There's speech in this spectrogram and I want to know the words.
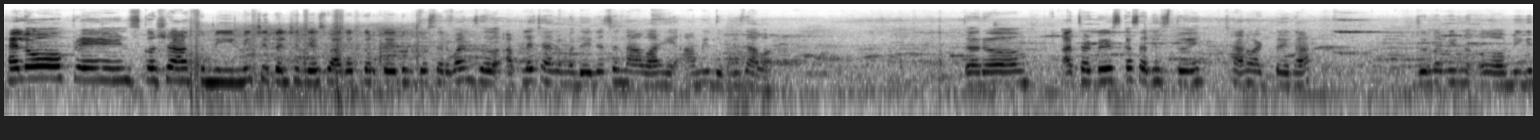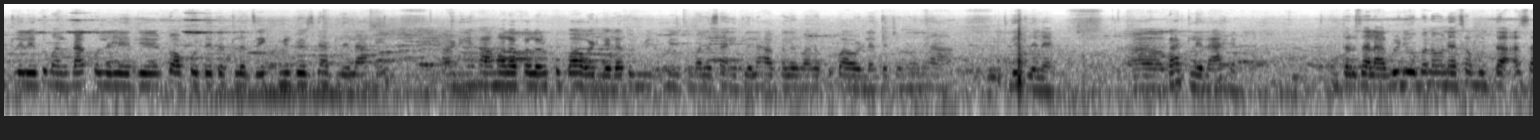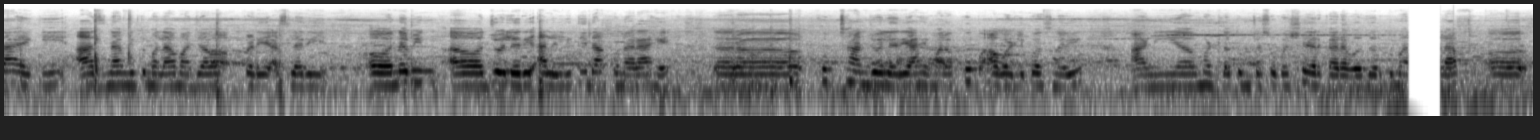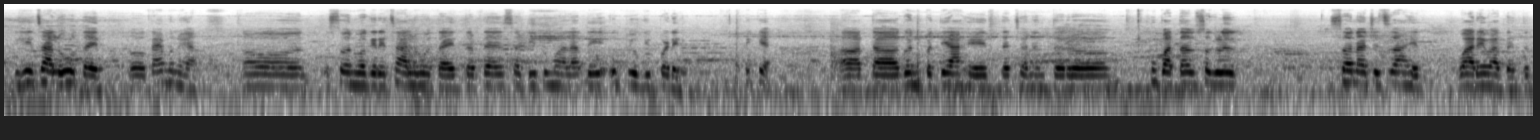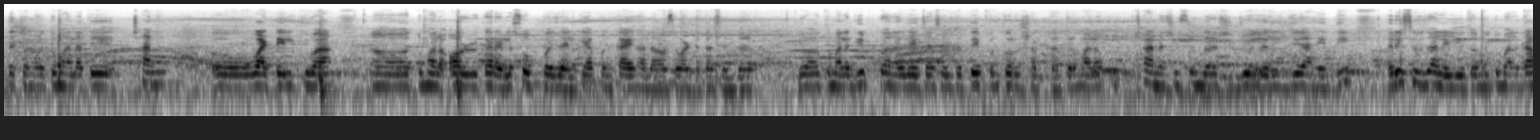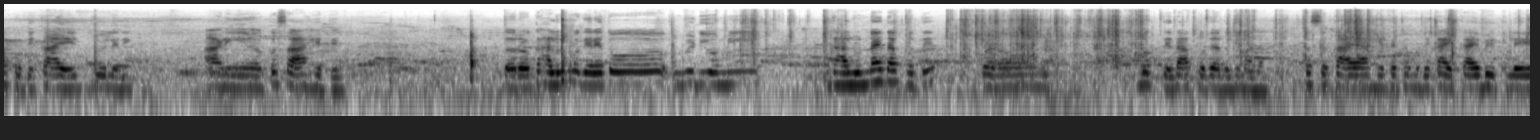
Hello friends कशा आहात तुम्ही? मी शीतल शिंदे. स्वागत करते तुमचं सर्वांचं आपल्या चॅनलमध्ये ज्याचं नाव आहे आम्ही दोघी जावा. तर आजचा ड्रेस कसा दिसतोय? छान वाटतोय का? जो नवीन मी घेतलेले तुम्हाला दाखवलेले जे टॉप होते त्यातलंच एक मी ड्रेस घातलेला आहे. आणि हा मला कलर खूप आवडलेला. तुम्ही मी तुम्हाला सांगितलेला हा कलर मला खूप आवडला. त्याच्यामुळे हा घेतलेला आहे. घातलेला आहे. तर चला व्हिडिओ बनवण्याचा मुद्दा असा आहे की आज ना मी तुम्हाला माझ्याकडे असलेली नवीन ज्वेलरी आलेली ती दाखवणार आहे. तर खूप छान ज्वेलरी आहे मला खूप आवडली पर्सनली आणि म्हटलं तुमच्यासोबत शेअर करावं. जर तुम्हाला हे चालू होत आहेत काय म्हणूया सण वगैरे चालू होत आहेत तर त्यासाठी तुम्हाला ते उपयोगी पडेल. ठीक आहे? आता गणपती आहेत त्याच्यानंतर खूप आता सगळं सणाचेच आहेत वारे वाहत आहेत तर त्याच्यामुळे तुम्हाला ते छान वाटेल किंवा तुम्हाला ऑर्डर करायला सोपं जाईल की आपण काय घालावं असं वाटत असेल तर. किंवा तुम्हाला गिफ्ट कोणाला द्यायचं असेल तर ते पण करू शकता. तर मला खूप छान अशी सुंदर अशी ज्वेलरी जी आहे ती रिसीव झालेली तर मी तुम्हाला दाखवते काय आहे ज्वेलरी आणि कसं आहे ते. तर घालून वगैरे तो व्हिडिओ मी घालून नाही दाखवते पण बघते दाखवते आता तुम्हाला कसं काय आहे त्याच्यामध्ये काय काय भेटले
